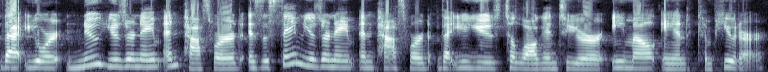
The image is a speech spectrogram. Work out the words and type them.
that your new username and password is the same username and password that you use to log into your email and computer.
